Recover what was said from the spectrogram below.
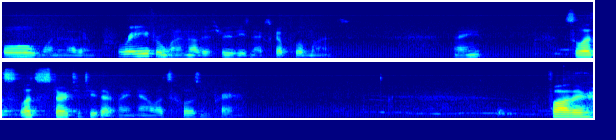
pull one another and pray for one another through these next couple of months. Right? So let's let's start to do that right now. Let's close in prayer. Father,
